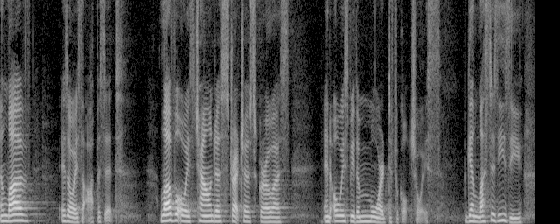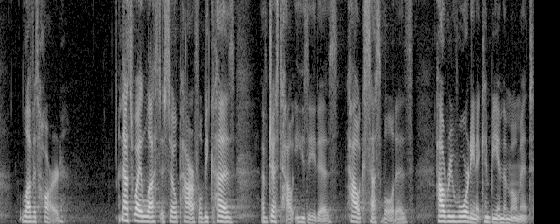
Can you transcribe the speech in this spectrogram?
And love is always the opposite. Love will always challenge us, stretch us, grow us, and always be the more difficult choice. Again, lust is easy, love is hard. And That's why lust is so powerful because of just how easy it is, how accessible it is, how rewarding it can be in the moment.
